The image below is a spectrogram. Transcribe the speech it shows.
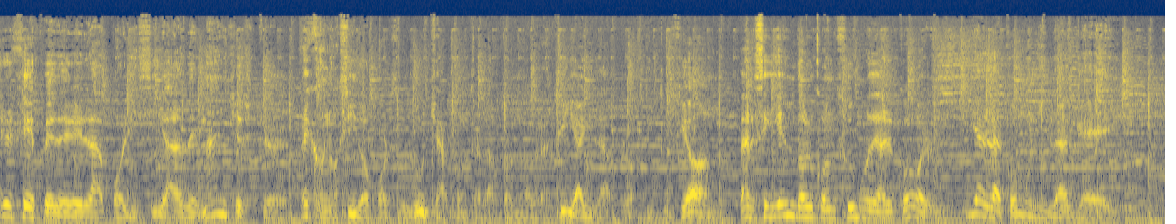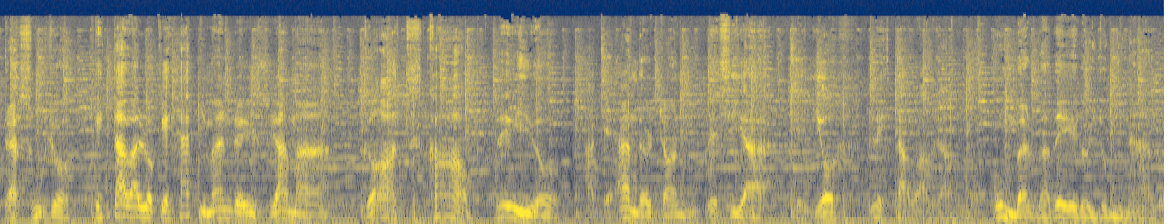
el jefe de la policía de Manchester, reconocido por su lucha contra la pornografía y la prostitución, persiguiendo el consumo de alcohol y a la comunidad gay. Tras suyo estaba lo que Happy Mondays llama God's Cop, debido a que Anderton decía que Dios le estaba hablando, un verdadero iluminado.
